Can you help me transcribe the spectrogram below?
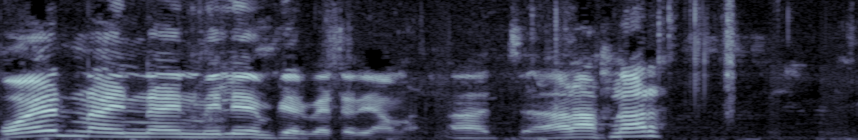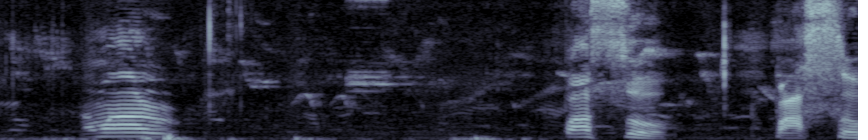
point nine nine milli ampere battery আমার। আচ্ছা আর আপনার? আমার পাঁচশো। পাঁচশো।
